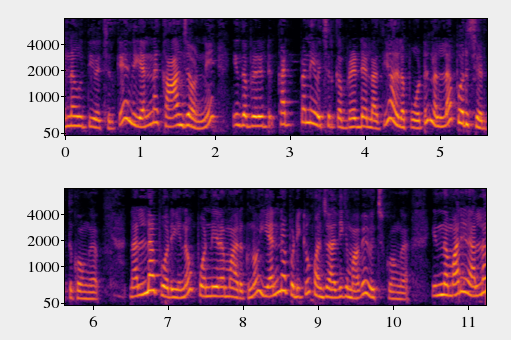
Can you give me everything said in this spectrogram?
எண்ணெய் ஊற்றி வச்சிருக்கேன். இந்த எண்ணெய் காஞ்ச உடனே இந்த பிரெட் கட் பண்ணி வச்சிருக்க பிரெட் எல்லாத்தையும் அதில் போட்டு நல்லா பொரிச்சு எடுத்துக்கோங்க. நல்லா பொரியணும் பொன்னிறமாக இருக்கணும். எண்ணெய் பிடிக்கும் கொஞ்சம் அதிகமாகவே வச்சுக்கோங்க. இந்த மாதிரி நல்லா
